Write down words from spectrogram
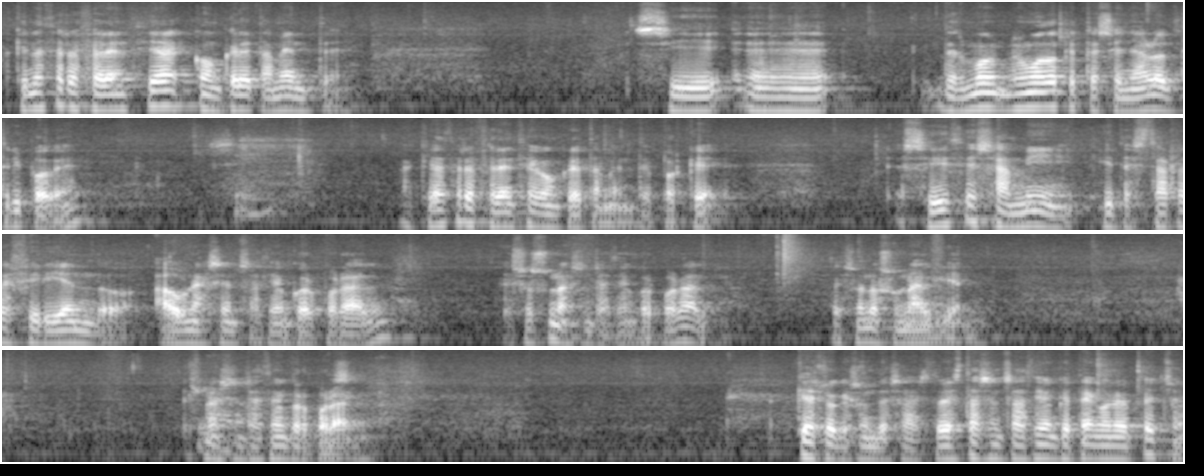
¿A quién hace referencia concretamente? Si, eh, del mo- mismo modo que te señalo el trípode, Sí. ¿a qué hace referencia concretamente? Porque si dices a mí y te estás refiriendo a una sensación corporal, eso es una sensación corporal. Eso no es un alguien. Es una sensación corporal. ¿Qué es lo que es un desastre? ¿Esta sensación que tengo en el pecho?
